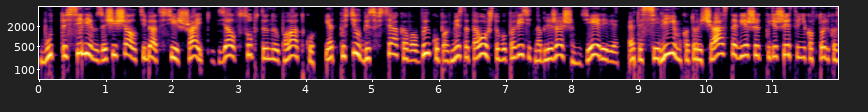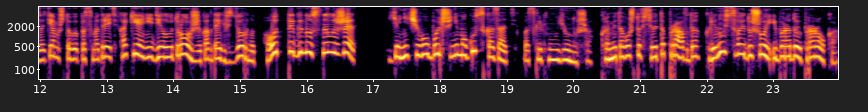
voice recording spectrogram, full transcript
Будто Селим защищал тебя от всей шайки, взял в собственную палатку и отпустил без всякого выкупа вместо того, чтобы повесить на ближайшем дереве. Это Селим, который часто вешает путешественников только за тем, чтобы посмотреть, какие они делают рожи, когда их вздернут. Вот ты гнусный лжец! «Я ничего больше не могу сказать!» — воскликнул юноша. «Кроме того, что все это правда, клянусь своей душой и бородой пророка!»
